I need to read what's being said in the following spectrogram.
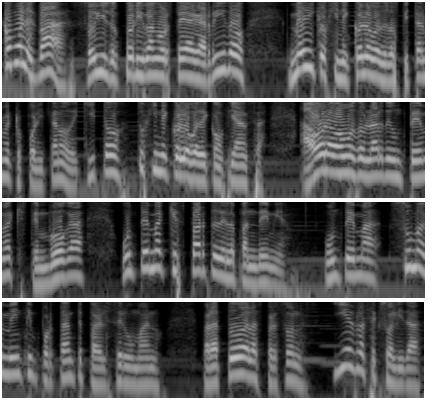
¿cómo les va? Soy el doctor Iván Ortega Garrido, médico ginecólogo del Hospital Metropolitano de Quito, tu ginecólogo de confianza. Ahora vamos a hablar de un tema que está en boga, un tema que es parte de la pandemia, un tema sumamente importante para el ser humano, para todas las personas, y es la sexualidad.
